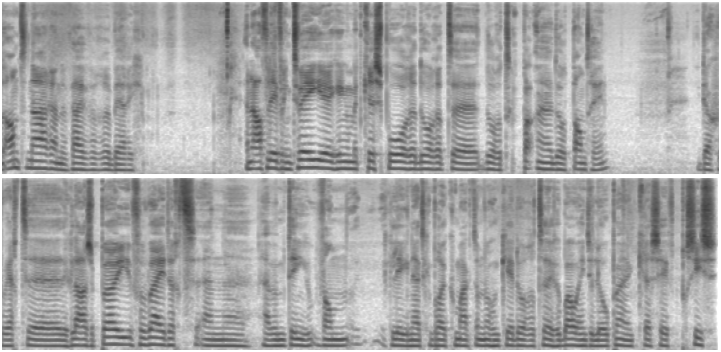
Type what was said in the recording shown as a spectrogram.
de ambtenaren aan de Vijverberg. En aflevering 2 uh, gingen met Chris Sporen door het, uh, door, het, uh, door het pand heen. Die dag werd de glazen pui verwijderd en hebben we meteen van gelegenheid gebruik gemaakt om nog een keer door het gebouw heen te lopen. En Chris heeft precies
